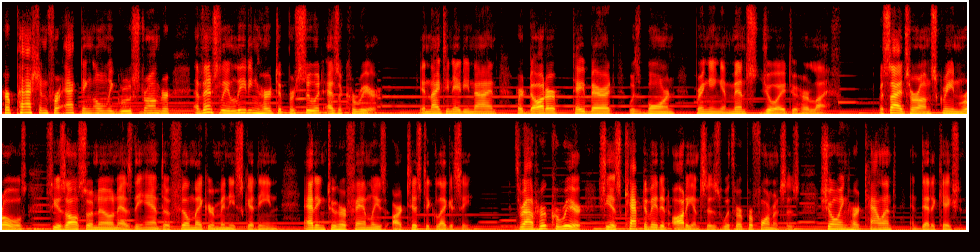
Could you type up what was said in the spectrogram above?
her passion for acting only grew stronger, eventually leading her to pursue it as a career. In 1989, her daughter, Tay Barrett, was born, bringing immense joy to her life. Besides her on screen roles, she is also known as the aunt of filmmaker Minnie Schedeen, adding to her family's artistic legacy. Throughout her career, she has captivated audiences with her performances, showing her talent and dedication.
